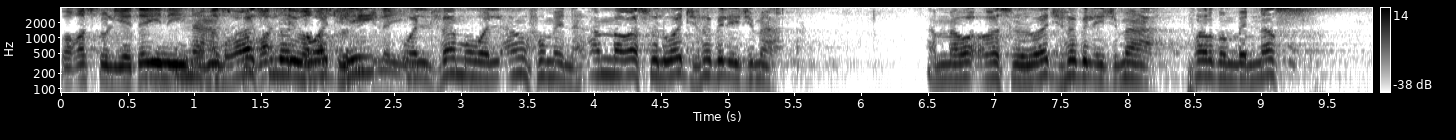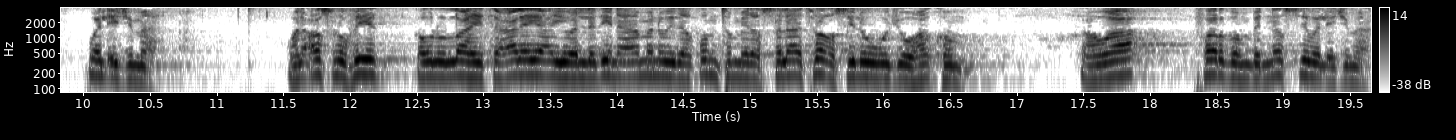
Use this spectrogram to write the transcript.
وغسل اليدين نعم ومسح غسل الوجه والفم والأنف منه. أما غسل الوجه فبالإجماع. أما غسل الوجه فبالإجماع فرض بالنص والإجماع. والأصل فيه قول الله تعالى يا أيها الذين آمنوا إذا قمتم إلى الصلاة فاغسلوا وجوهكم. فهو فرض بالنص والإجماع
